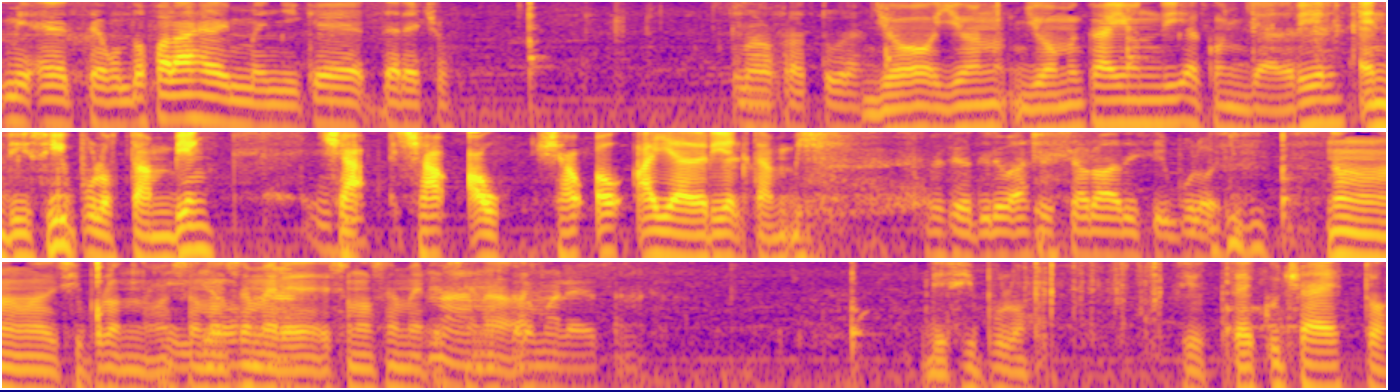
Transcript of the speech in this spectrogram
mi- el segundo falaje el meñique derecho. Lo fractura. Yo, yo, yo me caí un día con Yadriel. En discípulos también. Shout, shout out, shout out a Yadriel también. Pensé que tú le ibas a hacer shout out a discípulos. No, no, no, no, discípulos no. Eso yo, no se merece, eso no se No, merece no se nada. lo merece, no. Discípulo. Si usted escucha esto,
